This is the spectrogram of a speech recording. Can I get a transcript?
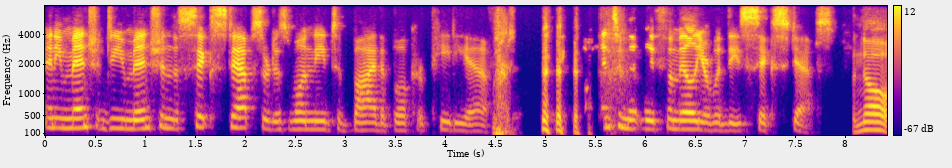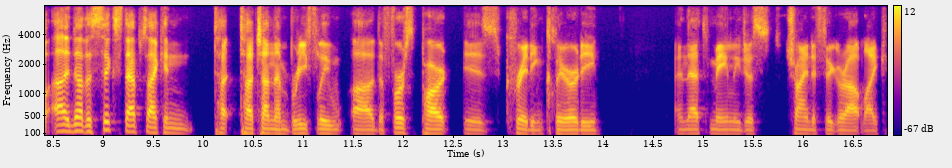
any mention do you mention the six steps or does one need to buy the book or PDF? Intimately familiar with these six steps. No, uh, no. The six steps I can t- touch on them briefly. Uh, the first part is creating clarity, and that's mainly just trying to figure out like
